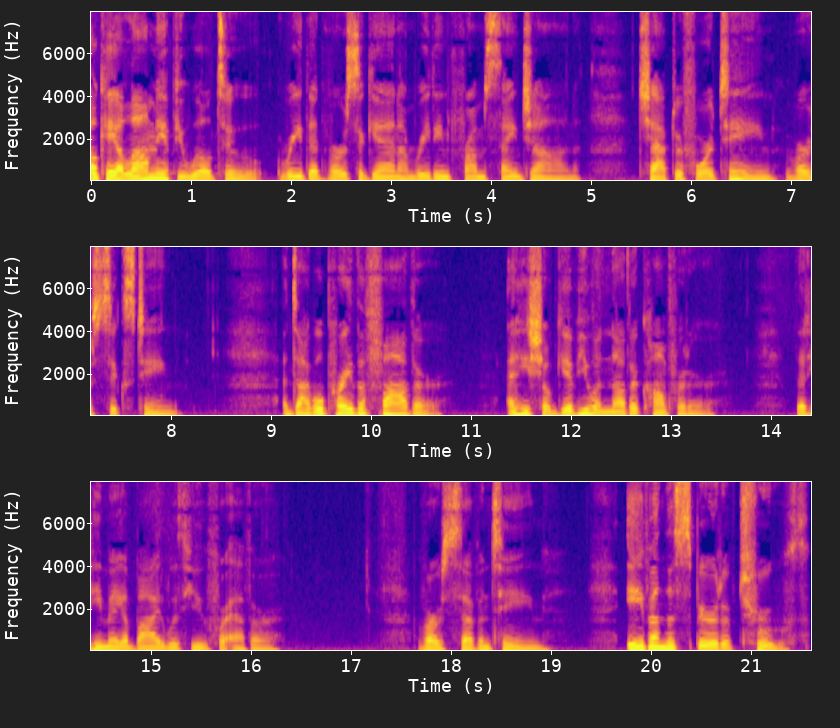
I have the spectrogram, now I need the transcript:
Okay, allow me, if you will, to read that verse again. I'm reading from St. John, chapter 14, verse 16. And I will pray the Father, and he shall give you another comforter, that he may abide with you forever. Verse 17 even the Spirit of truth,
